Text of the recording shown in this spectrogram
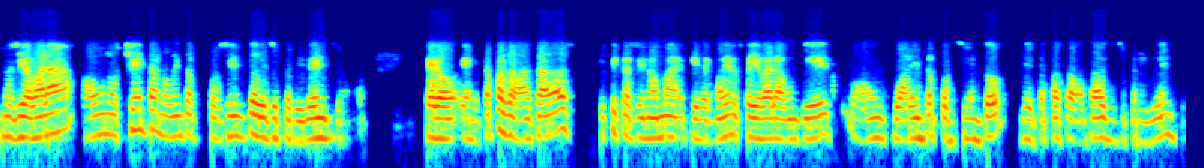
nos llevará a un 80-90% de supervivencia. ¿no? Pero en etapas avanzadas, este carcinoma epidermoide nos puede llevar a un 10 o a un 40% de etapas avanzadas de supervivencia.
